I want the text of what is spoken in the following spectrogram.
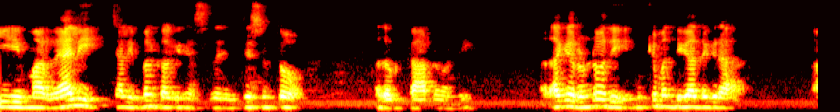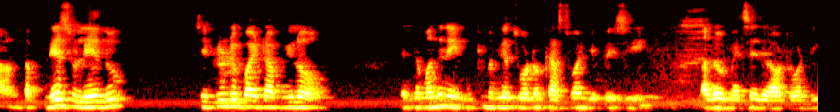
ఈ మా ర్యాలీ చాలా ఇబ్బంది కలిగించేస్తుందనే ఉద్దేశంతో అదొక కారణం అండి. అలాగే రెండోది ముఖ్యమంత్రి గారి దగ్గర అంత ప్లేస్ లేదు. సెక్యూరిటీ పాయింట్ ఆఫ్ వ్యూలో ఎంతమందిని ముఖ్యమంత్రిగా చూడడం కష్టం అని చెప్పేసి అదొక మెసేజ్ రావటం అండి.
